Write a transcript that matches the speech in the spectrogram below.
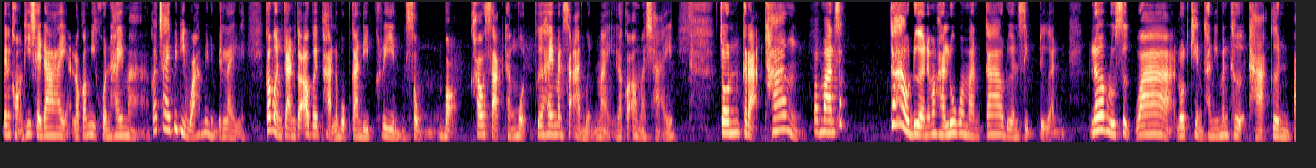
เป็นของที่ใช้ได้อะแล้วก็มีคนให้มา ก็ใช้ไปดีวะไม่เห็นเป็นไรเลย ก็เหมือนกันก็เอาไปผ่านระบบการดีฟคลีน ส่งเบาะเข้าซักทั้งหมด เพื่อให้มันสะอาดเหมือนใหม่ แล้วก็เอามาใช้ จนกระทั่งประมาณสักเก้าเดือนนะมั้งคะลูกประมาณเก้าเดือนสิบเดือน เริ่มรู้สึกว่ารถเข็นคันนี้มันเถอะทะเกินไป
